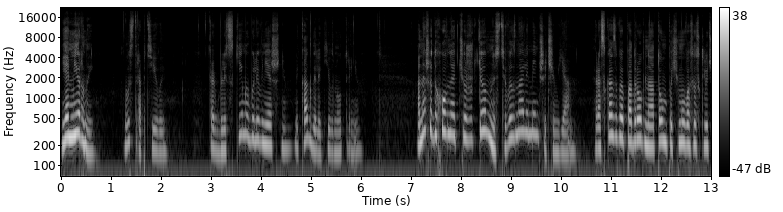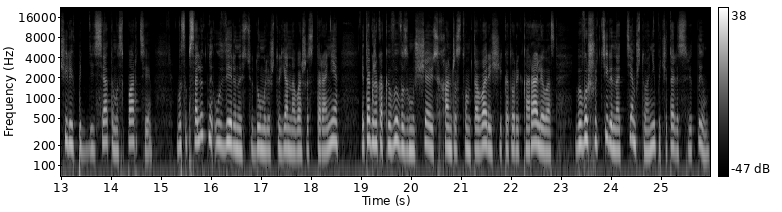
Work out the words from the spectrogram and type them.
Я мирный, вы строптивый. Как близки мы были внешне и как далеки внутренне. О нашей духовной отчужденности вы знали меньше, чем я. Рассказывая подробно о том, почему вас исключили в 50-м из партии, вы с абсолютной уверенностью думали, что я на вашей стороне, и так же, как и вы, возмущаюсь ханжеством товарищей, которые карали вас, ибо вы шутили над тем, что они почитали святым.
